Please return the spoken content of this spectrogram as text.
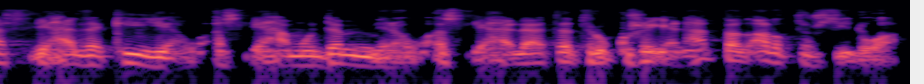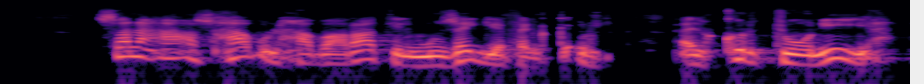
أسلحة ذكية وأسلحة مدمرة وأسلحة لا تترك شيئا حتى الأرض تفسدها. صنع أصحاب الحضارات المزيفة الكرتونية.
